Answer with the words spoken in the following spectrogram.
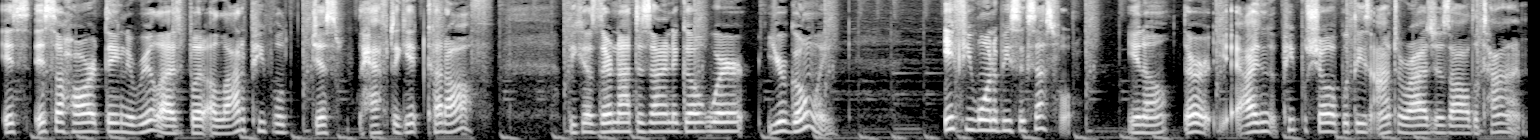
it's it's a hard thing to realize, but a lot of people just have to get cut off because they're not designed to go where you're going. If you want to be successful, you know, there I people show up with these entourages all the time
